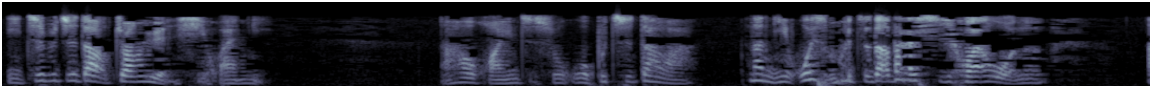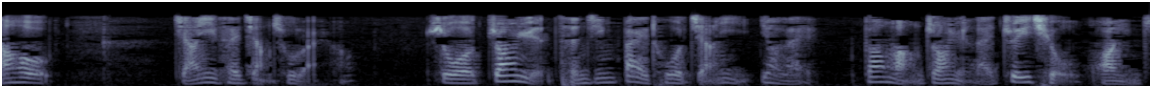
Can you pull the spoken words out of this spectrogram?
你知不知道庄远喜欢你？”然后黄英子说：“我不知道啊，那你为什么会知道他喜欢我呢？”然后蒋毅才讲出来哈。说庄远曾经拜托蒋毅要来帮忙，庄远来追求黄英子。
